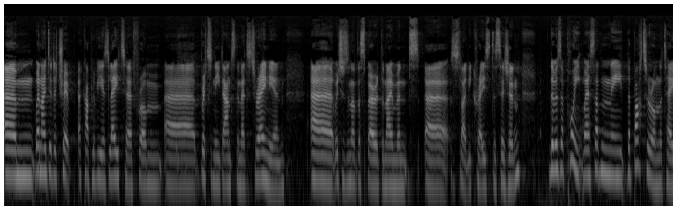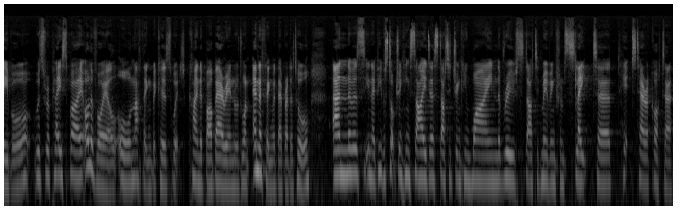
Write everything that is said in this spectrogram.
Um, when I did a trip a couple of years later from uh, Brittany down to the Mediterranean, uh, which is another spur of the moment, uh, slightly crazed decision, there was a point where suddenly the butter on the table was replaced by olive oil or nothing because which kind of barbarian would want anything with their bread at all and there was you know people stopped drinking cider started drinking wine the roofs started moving from slate to hit terracotta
